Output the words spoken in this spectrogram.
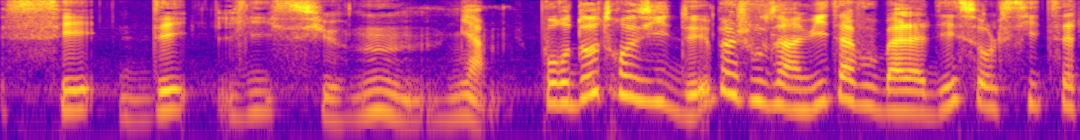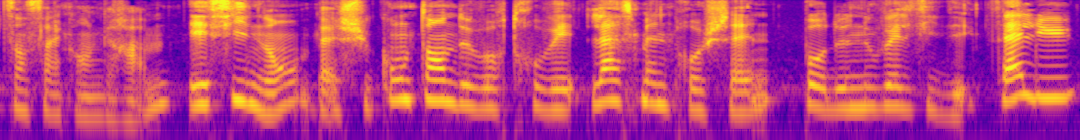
c'est délicieux. Mmh, miam. Pour d'autres idées, bah, je vous invite à vous balader sur le site 750 grammes. Et sinon, bah, je suis contente de vous retrouver la semaine prochaine pour de nouvelles idées. Salut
